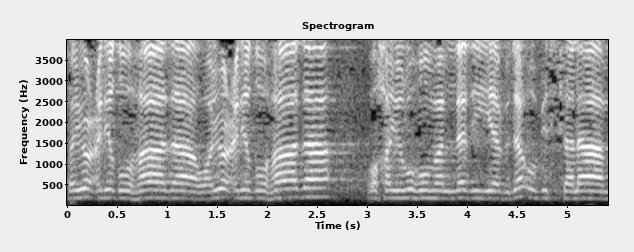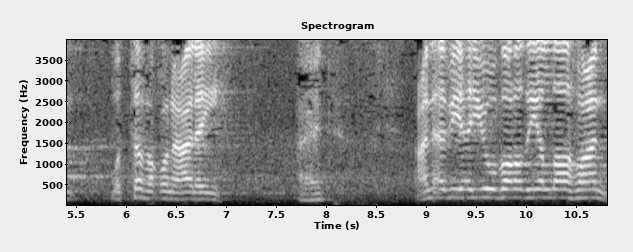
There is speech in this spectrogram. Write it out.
فيعرض هذا ويعرض هذا وخيرهما الذي يبدأ بالسلام. متفق عليه. أعد عن أبي أيوب رضي الله عنه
